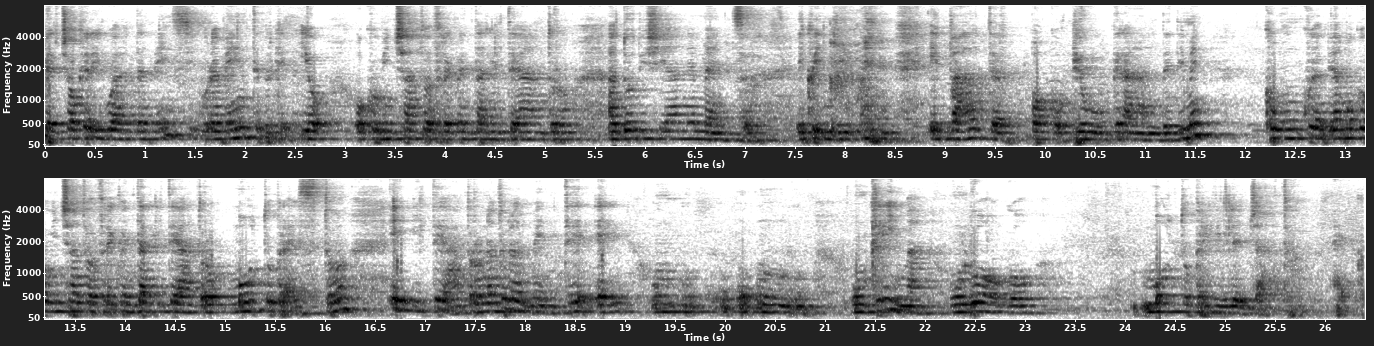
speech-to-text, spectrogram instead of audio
per ciò che riguarda me sicuramente perché io ho cominciato a frequentare il teatro a 12 anni e mezzo e quindi e Walter poco più grande di me comunque abbiamo cominciato a frequentare il teatro molto presto e il teatro naturalmente è un, un, un clima, un luogo molto privilegiato. Ecco.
